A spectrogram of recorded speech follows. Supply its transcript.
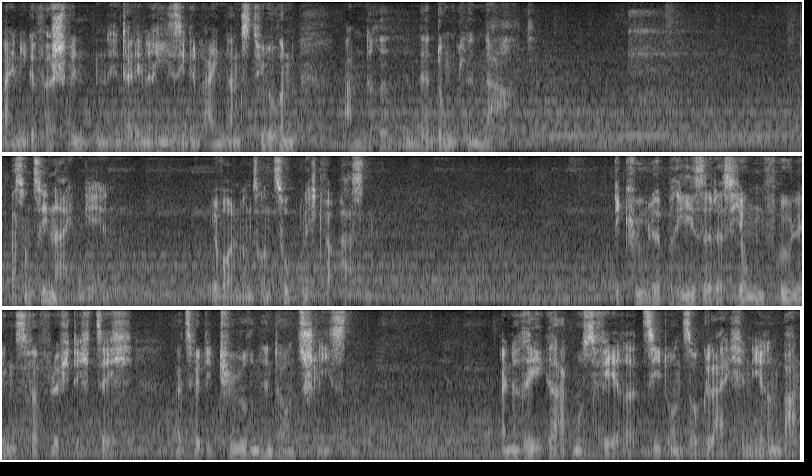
Einige verschwinden hinter den riesigen Eingangstüren, andere in der dunklen Nacht. Lass uns hineingehen. Wir wollen unseren Zug nicht verpassen. Die kühle Brise des jungen Frühlings verflüchtigt sich, als wir die Türen hinter uns schließen. Eine rege Atmosphäre zieht uns sogleich in ihren Bann.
